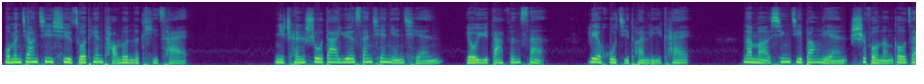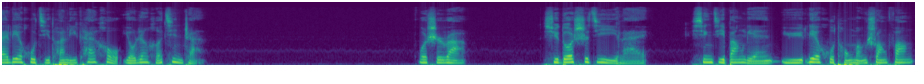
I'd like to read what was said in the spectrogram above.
我们将继续昨天讨论的题材。你陈述大约三千年前，由于大分散，猎户集团离开。那么，星际邦联是否能够在猎户集团离开后有任何进展？我是 Ra。许多世纪以来，星际邦联与猎户同盟双方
